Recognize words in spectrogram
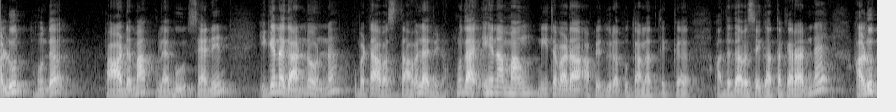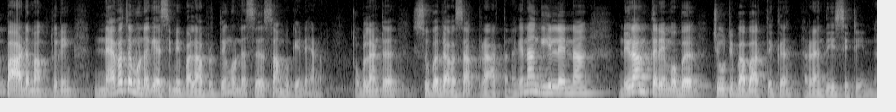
අලුත් හොඳ පාඩමක් ලැබූ සැනින් ඉගෙන ගන්න ඔන්න ඔබට අවස්ථාව ලැබෙනවා. හොඳයි. එහෙනම් මම මීට වඩා අපේ දුල පුතාලත් එක්ක අද දවසේ ගත කරන්න අලුත් පාඩමක් තුලින් නැවත මුණ ගැසීමේ බලාපොරොත්තුෙන් ඔන්න සර් සමුගෙන යනවා. ඔයගලන්ට සුබ දවසක් ප්‍රාර්ථනා කරනවා. එහෙනම් ගිහිල්ලා එන්නම් නිරන්තරයෙන් ඔබ චූටි බබාත් එක්ක රැඳී සිටින්න.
